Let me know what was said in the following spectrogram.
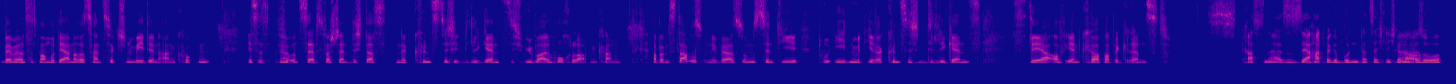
wenn wir uns jetzt mal modernere Science-Fiction-Medien angucken, ist es für Ja. uns selbstverständlich, dass eine künstliche Intelligenz sich überall hochladen kann. Aber im Star Wars-Universum sind die Druiden mit ihrer künstlichen Intelligenz sehr auf ihren Körper begrenzt. Das ist krass, ne? Es ist sehr hardwaregebunden tatsächlich, ne? Genau. Also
